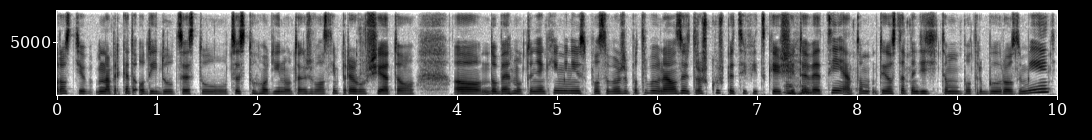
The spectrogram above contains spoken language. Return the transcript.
proste napríklad odídu cez tú, cez tú hodinu, takže vlastne prerušia to, uh, dobehnú to nejakým iným spôsobom, že potrebujú naozaj trošku špecifickejšie uh-huh. tie mhm. veci a tom, tie ostatné deti tomu potrebujú rozumieť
